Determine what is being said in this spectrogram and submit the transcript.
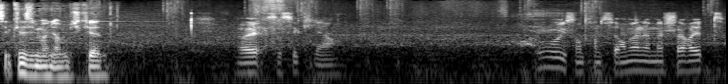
C'est quasiment une embuscade. Ouais, ça c'est clair. Oh, ils sont en train de faire mal à ma charrette.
